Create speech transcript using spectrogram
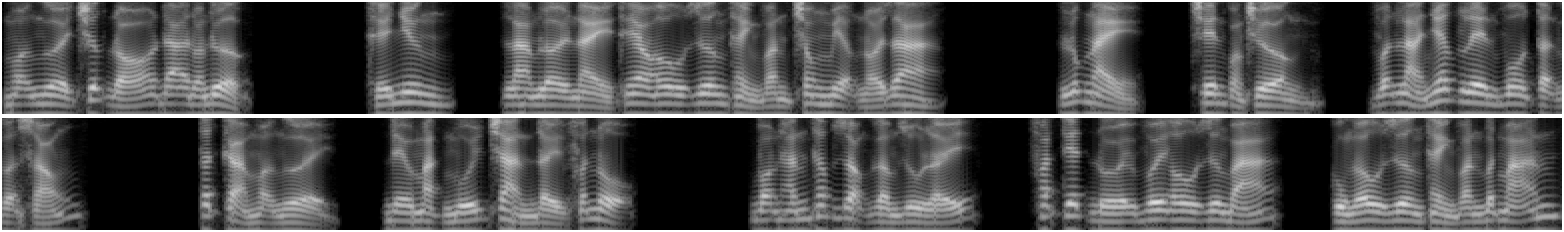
mọi người trước đó đã đoán được. Thế nhưng, làm lời này theo Âu Dương Thành Văn trong miệng nói ra. Lúc này, trên quảng trường, vẫn là nhấc lên vô tận gợn sóng. Tất cả mọi người, đều mặt mũi tràn đầy phẫn nộ. Bọn hắn thấp giọng gầm rú lấy, phát tiết đối với Âu Dương Bá, cùng Âu Dương Thành Văn bất mãn.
